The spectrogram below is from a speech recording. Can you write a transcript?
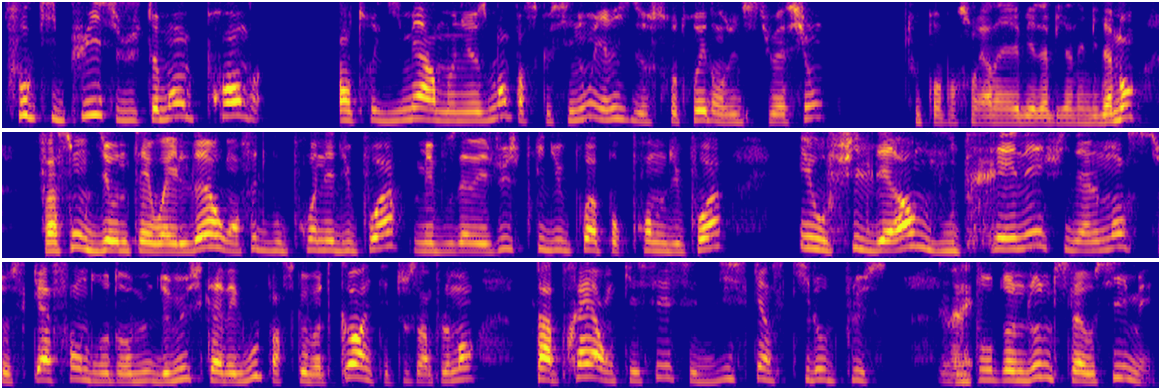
faut qu'il puisse justement prendre entre guillemets harmonieusement parce que sinon, il risque de se retrouver dans une situation, toute proportion gardée bien évidemment, façon Deontay Wilder, où en fait vous prenez du poids, mais vous avez juste pris du poids pour prendre du poids, et au fil des rounds, vous traînez finalement ce scaphandre de, muscles avec vous parce que votre corps était tout simplement pas prêt à encaisser ces 10-15 kilos de plus. pour John Jones, là aussi, mais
